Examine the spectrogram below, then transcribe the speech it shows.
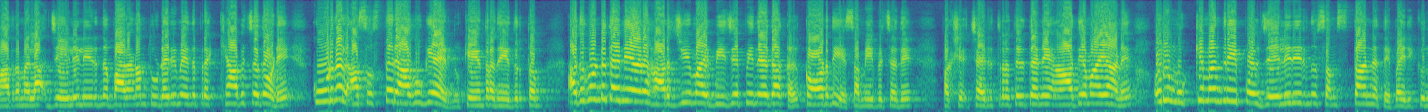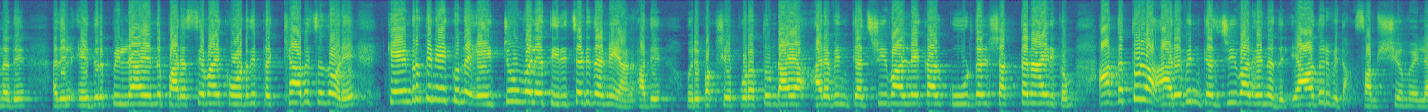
മാത്രമല്ല ജയിലിലിരുന്ന് ഭരണം തുടരുമെന്ന് പ്രഖ്യാപിച്ചതോടെ കൂടുതൽ അസ്വസ്ഥരാകുകയായിരുന്നു കേന്ദ്ര നേതൃത്വം. അതുകൊണ്ട് തന്നെയാണ് ഹർജിയുമായി ബി ജെ പി നേതാക്കൾ കോടതിയെ സമീപിച്ചത്. പക്ഷേ ചരിത്രത്തിൽ തന്നെ ആദ്യമായാണ് ഒരു മുഖ്യമന്ത്രി ഇപ്പോൾ ജയിലിലിരുന്ന് സംസ്ഥാനത്തെ ഭരിക്കുന്നത്. അതിൽ എതിർപ്പില്ല എന്ന് പരസ്യമായി കോടതി പ്രഖ്യാപിച്ചതോടെ കേന്ദ്രത്തിനേക്കുന്ന ഏറ്റവും വലിയ തിരിച്ചടി തന്നെയാണ് അത്. ഒരു പക്ഷേ പുറത്തുണ്ടായ അരവിന്ദ് കെജ്രിവാളിനേക്കാൾ കൂടുതൽ ശക്തനായിരിക്കും അകത്തുള്ള അരവിന്ദ് കെജ്രിവാൾ എന്നതിൽ യാതൊരുവിധ സംശയവുമില്ല.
